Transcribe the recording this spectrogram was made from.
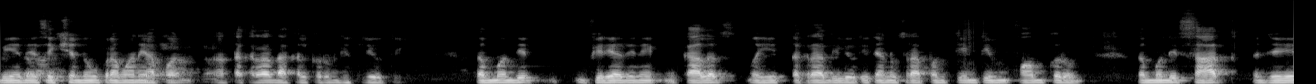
बी एन ए एकशे नऊ प्रमाणे आपण तक्रार दाखल करून घेतली होती. संबंधित फिर्यादीने कालच ही तक्रार दिली होती. त्यानुसार आपण तीन टीम फॉर्म करून संबंधित सात जे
